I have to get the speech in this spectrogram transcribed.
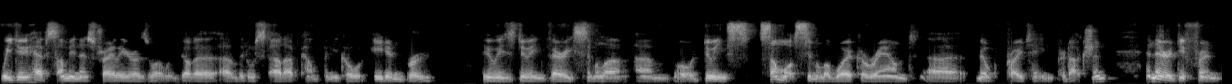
We do have some in Australia as well. We've got a, a little startup company called Eden Brew, who is doing very similar um, or doing somewhat similar work around uh, milk protein production. And there are different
